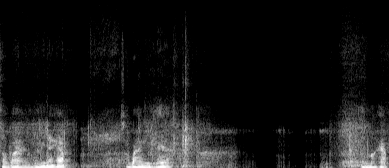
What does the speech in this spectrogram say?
สว่างดีนะครับ สว่างดีเลยอะเห็นไหมครับ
